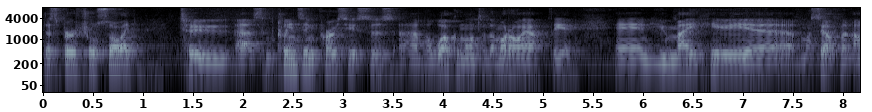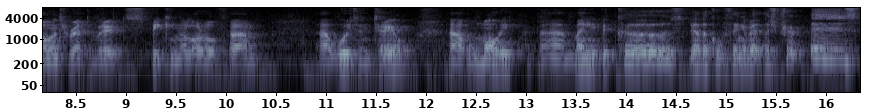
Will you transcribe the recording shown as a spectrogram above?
the spiritual side to uh, some cleansing processes. Uh, a welcome onto the marae up there. And you may hear myself and Owen throughout the video speaking a lot of um, uh, words in te reo uh, or Māori. Uh, mainly because the other cool thing about this trip is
